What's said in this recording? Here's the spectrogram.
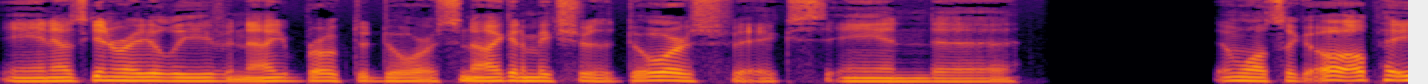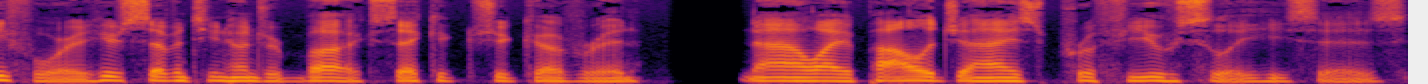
and I was getting ready to leave, and now you broke the door. So now I got to make sure the door is fixed. And uh, then Walt's like, "Oh, I'll pay for it. Here's seventeen hundred bucks. That could, should cover it." Now I apologize profusely, he says.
